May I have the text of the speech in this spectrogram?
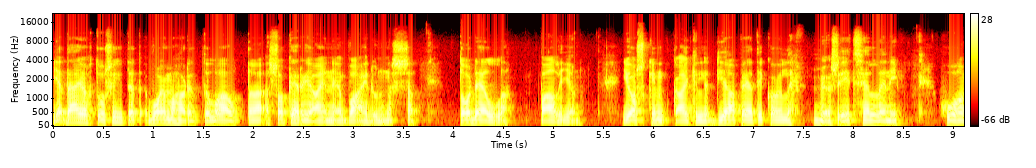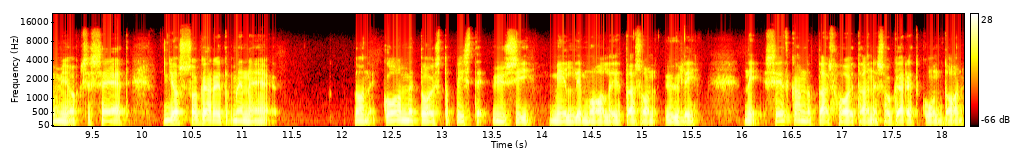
Ja tämä johtuu siitä, että voimaharjoittelu auttaa sokeriaineen vaihdunnassa todella paljon. Joskin kaikille diabetikoille, myös itselleni, huomioksi se, että jos sokerit menee tuon 13,9 millimoolia tason yli, niin siitä kannattaisi hoitaa ne sokerit kuntoon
